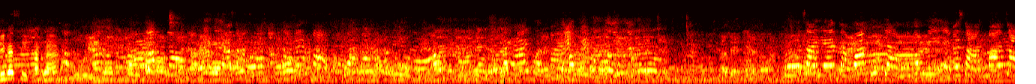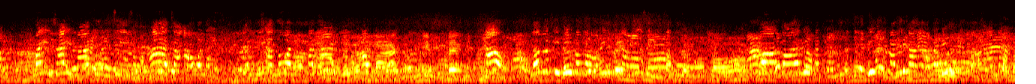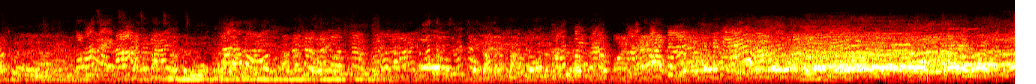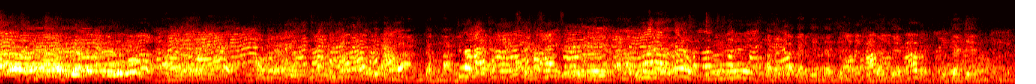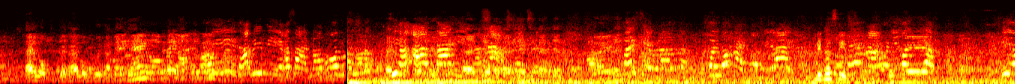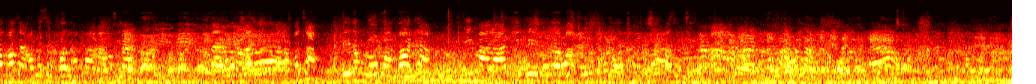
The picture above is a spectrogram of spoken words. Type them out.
ลิขสิทธิ์นะคะดูใจเย็นแต่ว่าทุกอย่างมันต้องมีเอกสารมาจากไม่ใช่มาถึงสี่ถึงห้าจะเอาอันไหนอันนี้อันนู้นก็ได้เอามาร์คอิดแป้งมิดมิดเอ้าแล้วเมื่อกี้พี่มาบอกว่าพี่จะมีสิ่งประตูพอตอนแล้วพี่มาพี่มาที่การเอาไม่พี่เป็นแบบนั้นอะตอนไหน ไปดูร้าบ้านไหนร้านไหนร้านไหนร้านไหนร้านไหนจากข้างหลังเชื่อไหมคะไม่เป็นไรใจเย็นใจเย็นใจเย็นคุณใจเย็นใช้ลมอย่าใช้ลมคุยกันเย็นพี่ถ้าพี่มีเอกสารมาพร้อม พี่อ้างได้อีกเย็นนะไม่เก็บมาคนก็ขายของไม่ได้ลิขสิทธิ์แม่มาวันนี้ก็เงียบพี่ต้องเข้าใจความรู้สึกคนทำมาหากินแต่ไม่ใช่เรื่องอะไรเขาจับพี่ต้องรู้ก่อนว่าเนี่ยพี่มาร้านนี้พี่รู้เลยว่าพี่สองคนอะไม่ใช่มาสุ่มสี่สุ่มห้า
